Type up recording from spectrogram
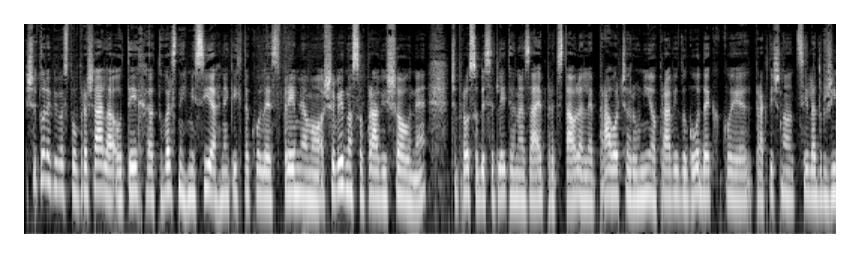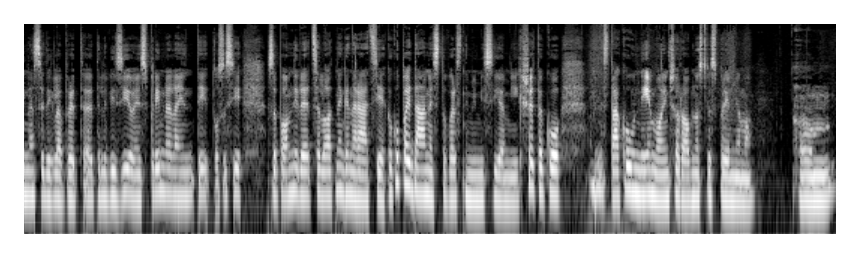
Še tole bi vas povprašala o teh eh, tovrstnih misijah, nekih takole spremljamo. Še vedno so pravi šov, ne? čeprav so desetletja nazaj predstavljale pravo čarovnijo, pravi dogodek, ko je praktično cela družina sedela pred eh, televizijo in spremljala in te, to so si zapomnile celotne generacije. Kako pa je danes s tovrstnimi misijami? Jih še tako s tako vnemo in čarobnostjo spremljamo? Um,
